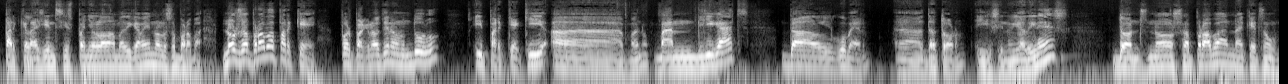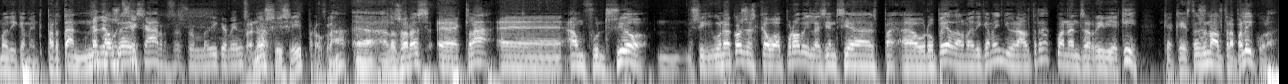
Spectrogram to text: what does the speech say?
perquè l'Agència Espanyola del Medicament no les aprova. No els aprova per què? Pues perquè no tenen un duro i perquè aquí eh, bueno, van lligats del govern eh, de torn. I si no hi ha diners, doncs no s'aproven aquests nous medicaments. Per tant, una que cosa ser és... cars, són medicaments Bueno, cars. sí, sí, però clar, eh, aleshores, eh, clar, eh, en funció... O sigui, una cosa és que ho aprovi l'Agència Europea del Medicament i una altra quan ens arribi aquí, que aquesta és una altra pel·lícula.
